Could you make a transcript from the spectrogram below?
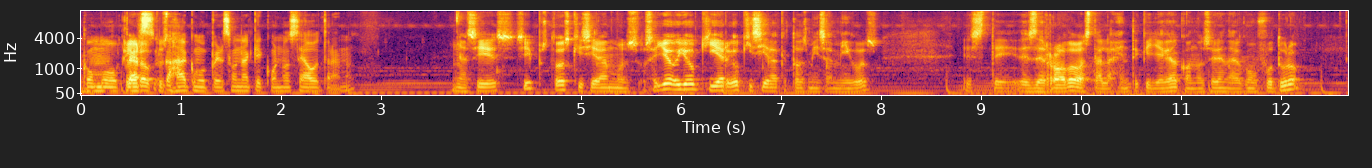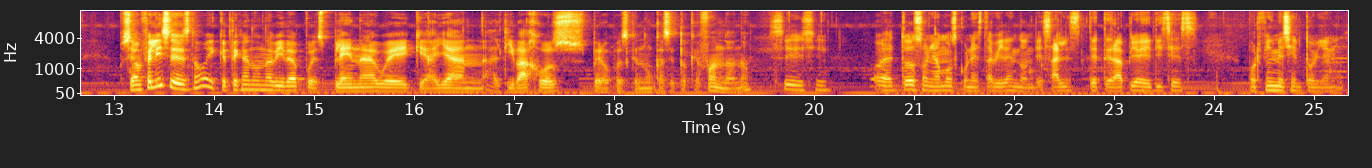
como, claro, pues, como persona que conoce a otra, ¿no? Así es. Sí, pues todos quisiéramos. O sea, yo, yo quiero, yo quisiera que todos mis amigos, este, desde Rodo hasta la gente que llega a conocer en algún futuro, pues, sean felices, ¿no? Y que tengan una vida pues plena, güey, que hayan altibajos, pero pues que nunca se toque fondo, ¿no? Sí, sí. Todos soñamos con esta vida en donde sales de terapia y dices, por fin me siento bien.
